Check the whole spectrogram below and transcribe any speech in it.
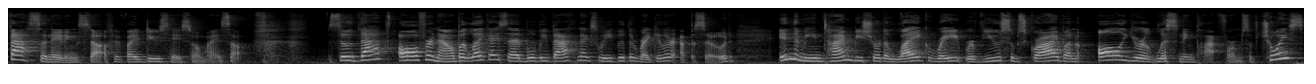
fascinating stuff, if I do say so myself. so that's all for now, but like I said, we'll be back next week with a regular episode. In the meantime, be sure to like, rate, review, subscribe on all your listening platforms of choice,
